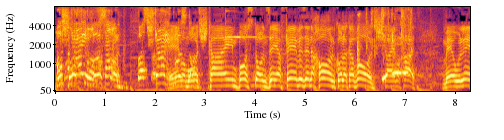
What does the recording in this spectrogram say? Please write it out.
בוסטון. שתיים, הן בוסטון. אומרות שתיים, בוסטון, זה יפה וזה נכון, כל הכבוד, שתיים אחת. מעולה,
